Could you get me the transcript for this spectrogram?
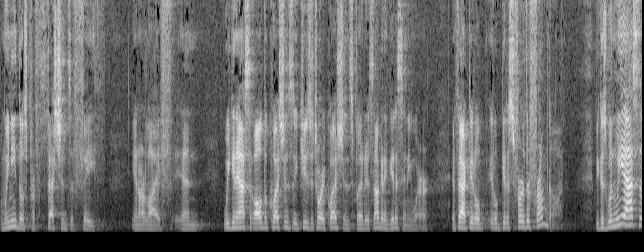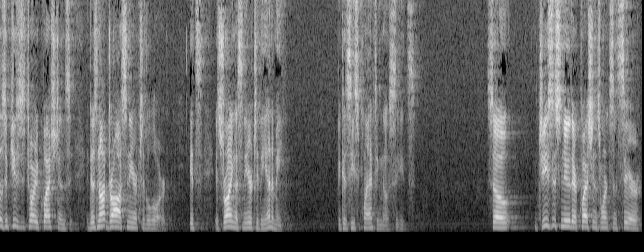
And we need those professions of faith in our life. And we can ask all the questions, the accusatory questions, but it's not going to get us anywhere. In fact, it'll, it'll get us further from God. Because when we ask those accusatory questions, it does not draw us near to the Lord, it's, it's drawing us near to the enemy because he's planting those seeds. So Jesus knew their questions weren't sincere,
